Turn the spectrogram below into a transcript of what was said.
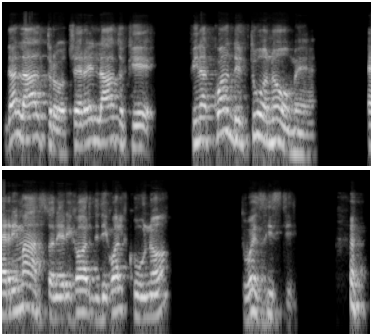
Dall'altro c'era il lato che fino a quando il tuo nome è rimasto nei ricordi di qualcuno, tu esisti.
